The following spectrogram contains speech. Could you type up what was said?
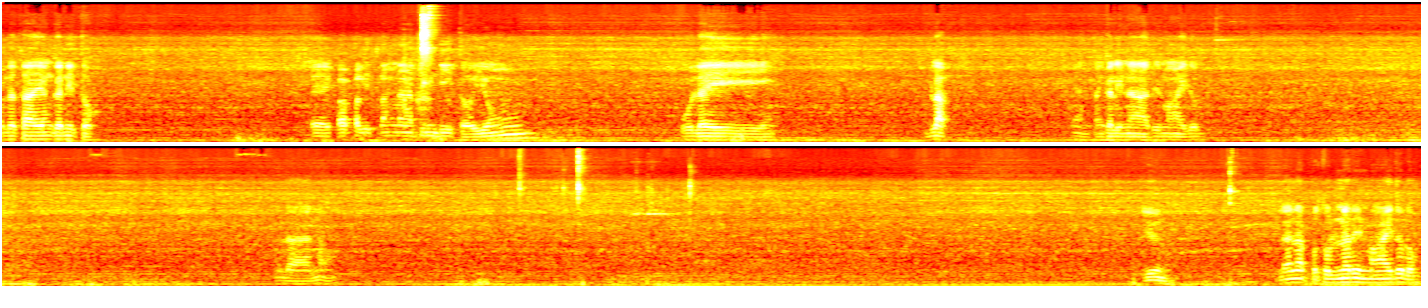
Wala tayong ganito. Kaya ipapalit lang natin dito yung kulay black. Yan, tanggalin na natin mga idol. Wala na. oh. Yun. Wala na, putol na rin mga idol oh.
